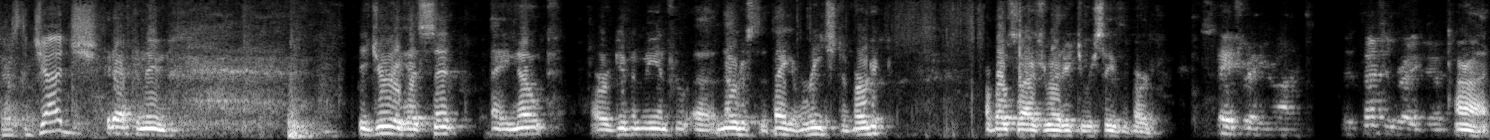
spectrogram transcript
There's the judge. Good afternoon. The jury has sent a note or given me info, uh, notice that they have reached a verdict. Are both sides ready to receive the verdict? State's ready, Your Honor. The defense is ready, Judge. All right.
